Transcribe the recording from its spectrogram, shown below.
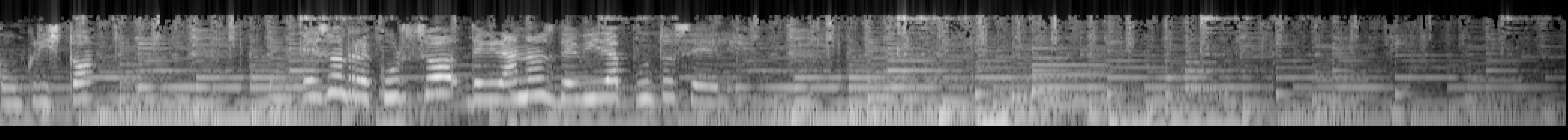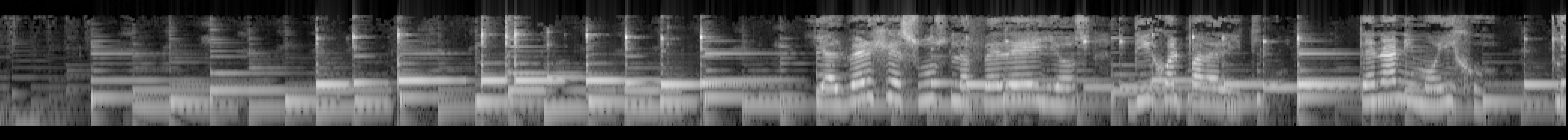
con Cristo es un recurso de granosdevida.cl. Y al ver Jesús la fe de ellos, dijo al paralítico, Ten ánimo, hijo, tus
